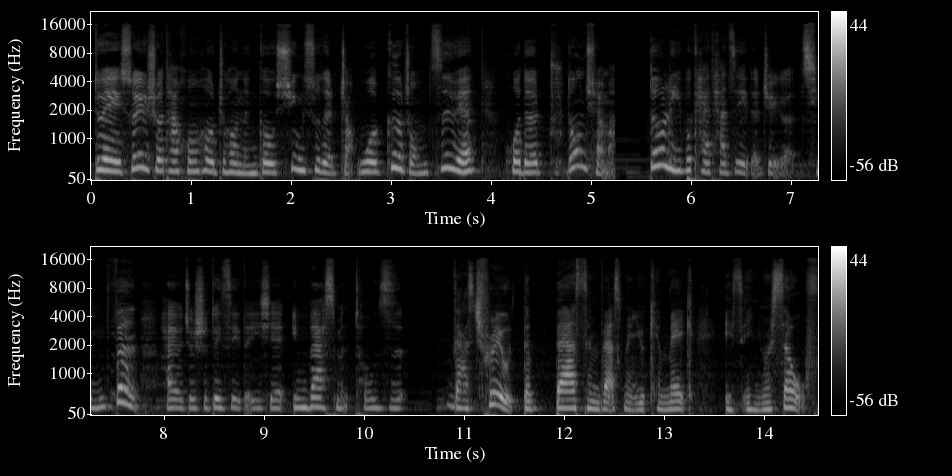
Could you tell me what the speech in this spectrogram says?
对，所以说他婚后之后能够迅速的掌握各种资源，获得主动权嘛，都离不开他自己的这个勤奋，还有就是对自己的一些 investment 投资。That's true. The best investment you can make is in yourself.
